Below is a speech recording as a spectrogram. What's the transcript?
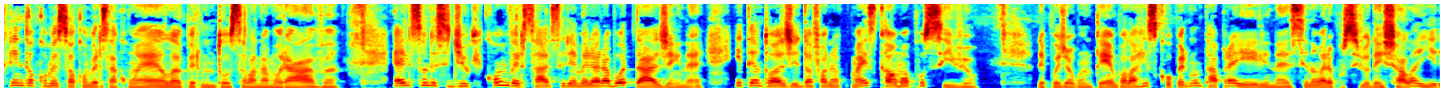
Clinton começou a conversar com ela, perguntou se ela namorava. Ellison decidiu que conversar seria a melhor abordagem, né? E tentou agir da forma mais calma possível. Depois de algum tempo, ela arriscou perguntar para ele, né, se não era possível deixá-la ir,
